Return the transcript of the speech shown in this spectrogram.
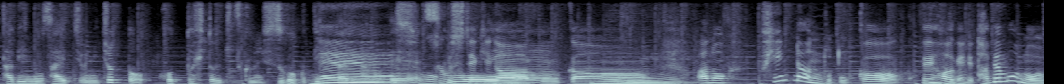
旅の最中にちょっとほっと一息つくのにすごくぴったりなので、すごく素敵な空間。う。ん、あのフィンランドとかコペンハーゲンで食べ物、う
